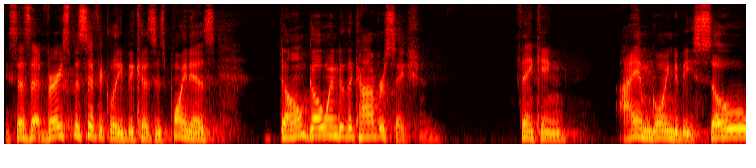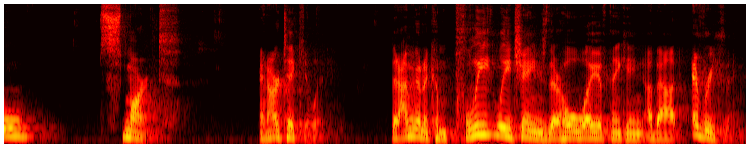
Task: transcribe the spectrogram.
He says that very specifically because his point is don't go into the conversation thinking, I am going to be so smart and articulate that I'm going to completely change their whole way of thinking about everything,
